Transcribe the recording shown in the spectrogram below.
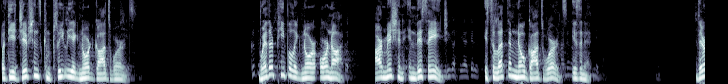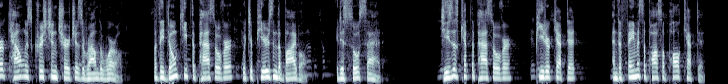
But the Egyptians completely ignored God's words. Whether people ignore or not, our mission in this age is to let them know God's words, isn't it? There are countless Christian churches around the world, but they don't keep the Passover, which appears in the Bible. It is so sad. Jesus kept the Passover, Peter kept it, and the famous Apostle Paul kept it.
